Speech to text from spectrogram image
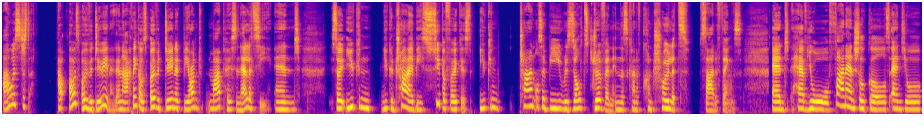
I was just I, I was overdoing it, and I think I was overdoing it beyond my personality. And so you can you can try and be super focused. You can try and also be results driven in this kind of control it side of things and have your financial goals and your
